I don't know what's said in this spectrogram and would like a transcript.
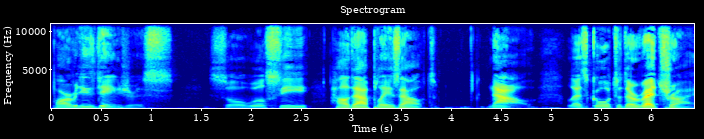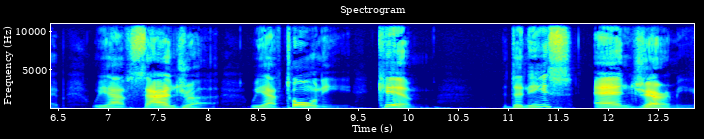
Parvati's dangerous. So we'll see how that plays out. Now, let's go to the red tribe. We have Sandra, we have Tony, Kim, Denise, and Jeremy.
